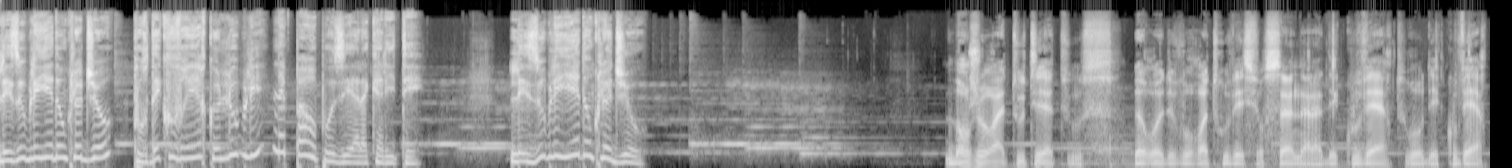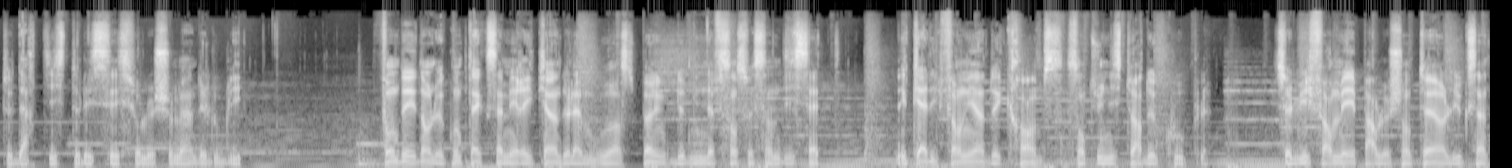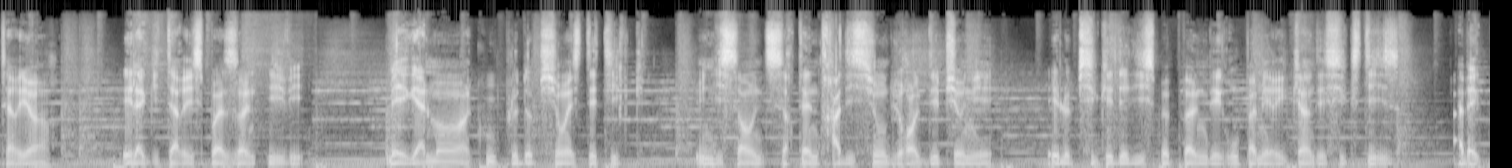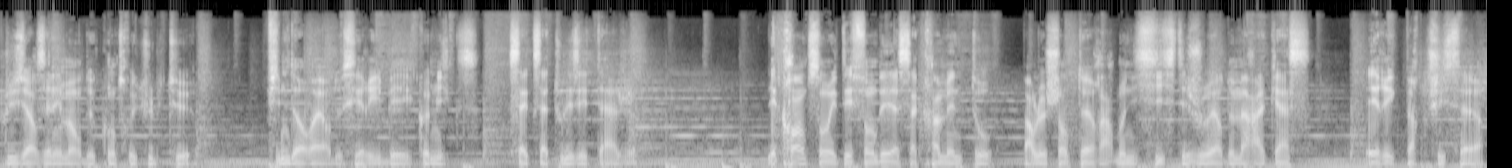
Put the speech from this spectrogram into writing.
Les oubliés d'Oncle Joe? Pour découvrir que l'oubli n'est pas opposé à la qualité. Les oubliés d'Oncle Joe? Bonjour à toutes et à tous. Heureux de vous retrouver sur Sun à la découverte ou aux découvertes d'artistes laissés sur le chemin de l'oubli. Fondés dans le contexte américain de l'amour punk de 1977, les Californiens de Cramps sont une histoire de couple celui formé par le chanteur Lux Interior et la guitariste Poison Ivy, mais également un couple d'options esthétiques, unissant une certaine tradition du rock des pionniers et le psychédélisme punk des groupes américains des 60s, avec plusieurs éléments de contre-culture. Films d'horreur de série B, comics, sexe à tous les étages. Les Cramps ont été fondés à Sacramento par le chanteur harmoniciste et joueur de maracas Eric Purchaser,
